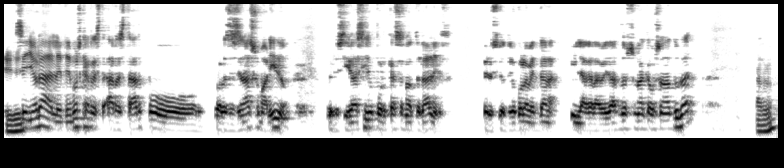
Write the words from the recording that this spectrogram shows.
Sí, sí. Señora, le tenemos que arrest- arrestar por, por asesinar a su marido. Pero si ha sido por causas naturales. Pero si lo tiró por la ventana y la gravedad no es una causa natural, Claro.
